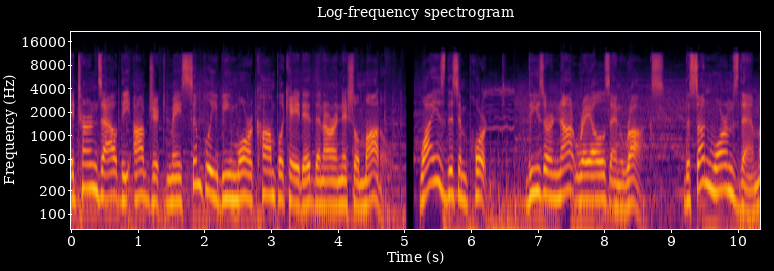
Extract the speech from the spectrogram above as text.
It turns out the object may simply be more complicated than our initial model. Why is this important? These are not rails and rocks. The sun warms them,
